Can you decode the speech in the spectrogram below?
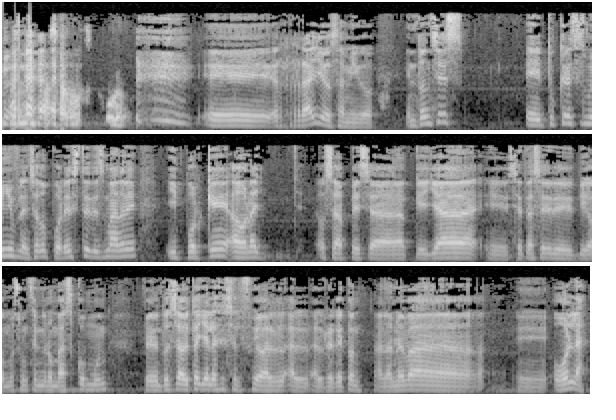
un pasado oscuro. Eh, rayos, amigo. Entonces, eh, ¿tú crees que es muy influenciado por este desmadre? ¿Y por qué ahora, o sea, pese a que ya eh, se te hace, digamos, un género más común, pero entonces ahorita ya le haces el feo al, al, al reggaetón, a la nueva ola?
